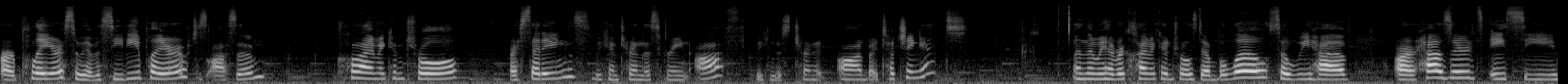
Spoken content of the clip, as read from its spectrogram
our player, so we have a CD player, which is awesome, climate control, our settings, we can turn the screen off, we can just turn it on by touching it. And then we have our climate controls down below, so we have are hazards, AC,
